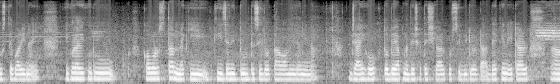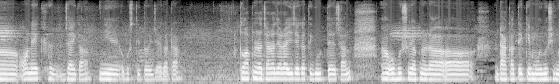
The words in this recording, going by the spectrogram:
বুঝতে পারি নাই। এগুলা কোনো কবরস্থান নাকি কি জানি তুলতেছিল, তাও আমি জানি না। যাই হোক, তবে আপনাদের সাথে শেয়ার করছি ভিডিওটা। দেখেন এটার অনেক জায়গা নিয়ে অবস্থিত এই জায়গাটা। তো আপনারা যারা যারা এই জায়গাতে ঘুরতে চান অবশ্যই আপনারা ঢাকা থেকে ময়মনসিংহ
